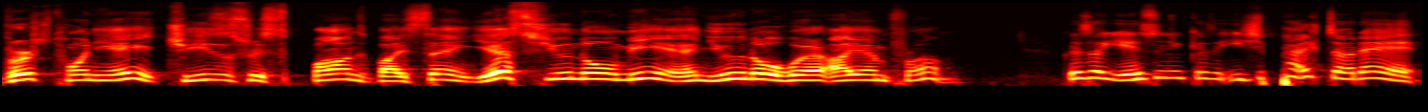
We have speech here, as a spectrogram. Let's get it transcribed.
verse 28, Jesus responds by saying, Yes, you know me and you know where I am from. 그래서 예수님께서 28절에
